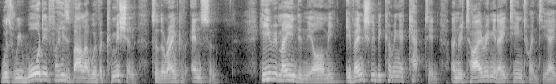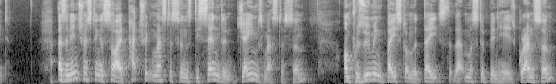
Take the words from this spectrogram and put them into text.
was rewarded for his valour with a commission to the rank of ensign. He remained in the army, eventually becoming a captain and retiring in 1828. As an interesting aside, Patrick Masterson's descendant, James Masterson, I'm presuming based on the dates that that must have been his grandson,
